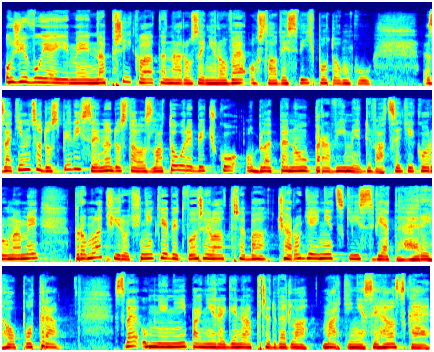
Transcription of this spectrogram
Oživuje jimi například narozeninové oslavy svých potomků. Zatímco dospělý syn dostal zlatou rybičku oblepenou pravými 20 korunami, pro mladší ročníky vytvořila třeba čarodějnický svět Harryho Pottera. Své umění paní Regina předvedla Martině Sihelské.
